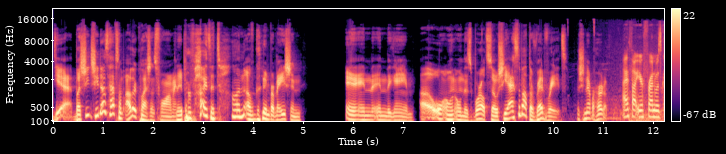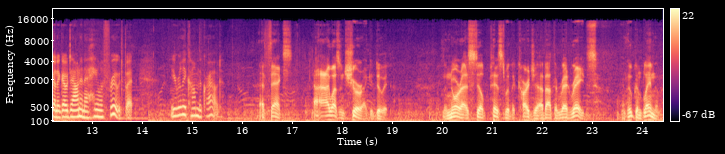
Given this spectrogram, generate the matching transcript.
yeah, but she she does have some other questions for him, and it provides a ton of good information in in the game uh, on on this world. So she asked about the red raids, but she never heard of. I thought your friend was going to go down in a hail of fruit, but you really calmed the crowd. Uh, thanks. I-, I wasn't sure I could do it. The Nora is still pissed with the Carja about the Red Raids, and who can blame them?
